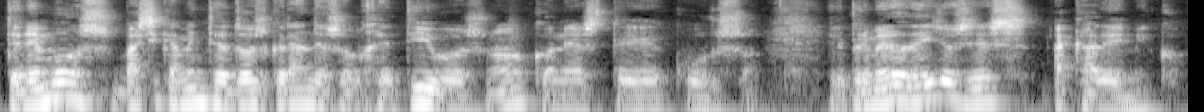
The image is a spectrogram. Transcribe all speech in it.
Tenemos básicamente dos grandes objetivos con este curso. El primero de ellos es académico.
